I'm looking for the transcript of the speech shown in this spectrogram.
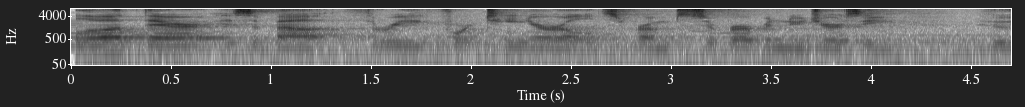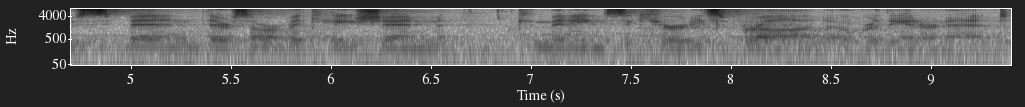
Hello Out There is about three 14 year olds from suburban New Jersey who spend their summer vacation committing securities fraud over the internet.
